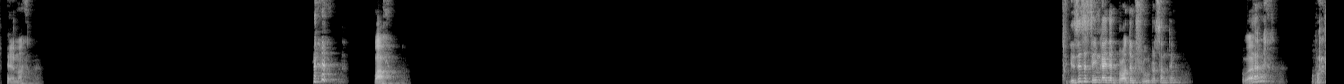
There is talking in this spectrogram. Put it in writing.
Emma. wow. Is this the same guy that brought them fruit or something? What? What?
